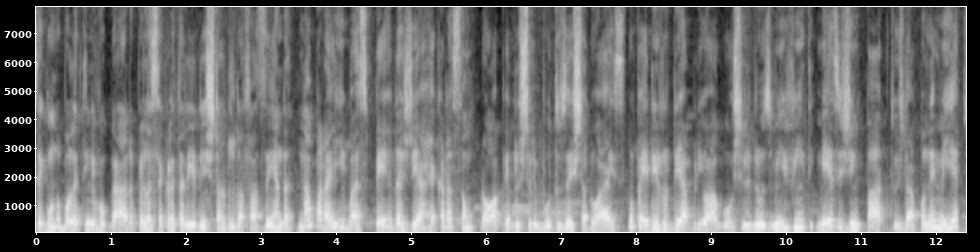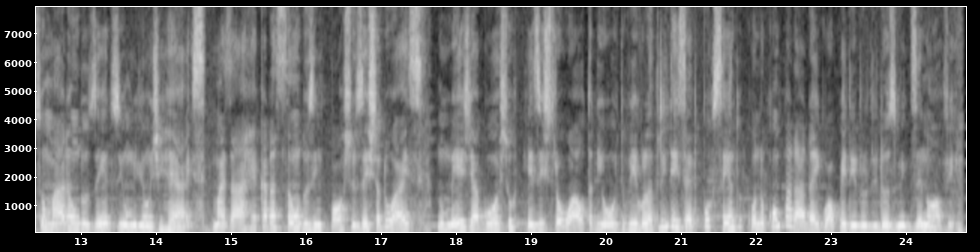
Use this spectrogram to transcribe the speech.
Segundo o boletim divulgado pela Secretaria de Estado da Fazenda, na Paraíba, as perdas de arrecadação própria dos tributos estaduais no período de abril a agosto de 2020, meses de impactos da pandemia, somaram 201 milhões de reais. Mas a arrecadação dos impostos estaduais no mês de agosto registrou alta de 8,37% quando comparada a igual período de 2019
